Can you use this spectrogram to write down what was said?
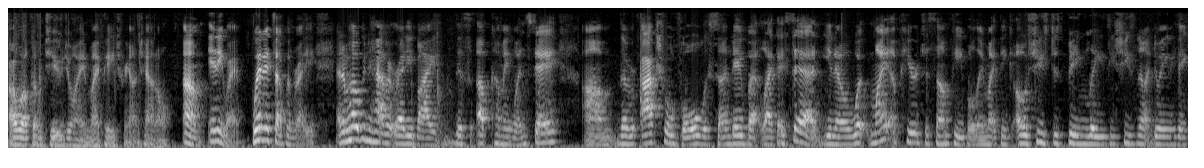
are welcome to join my Patreon channel. Um, anyway, when it's up and ready. And I'm hoping to have it ready by this upcoming Wednesday. Um, the actual goal was Sunday, but like I said, you know, what might appear to some people, they might think, oh, she's just being lazy. She's not doing anything.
